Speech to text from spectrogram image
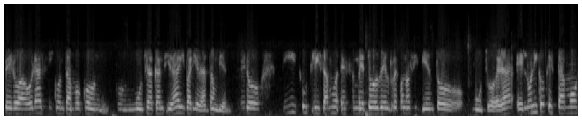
pero ahora sí contamos con, mucha cantidad y variedad también. Pero sí utilizamos ese método del reconocimiento mutuo, ¿verdad? El único que estamos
